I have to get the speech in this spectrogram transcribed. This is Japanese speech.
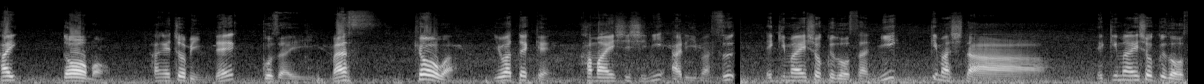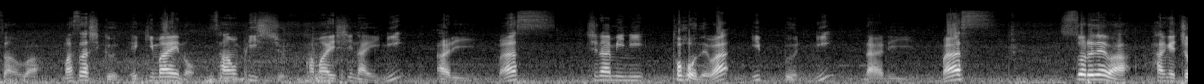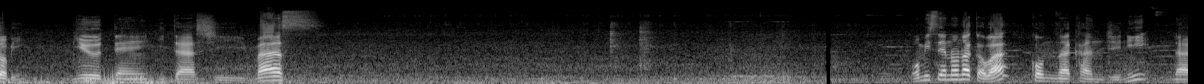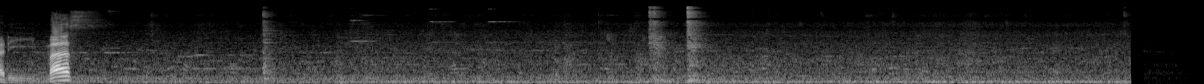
はい、どうも、ハゲチョビンでございます。今日は岩手県釜石市にあります駅前食堂さんに来ました。駅前食堂さんはまさしく駅前のサンフィッシュ釜石内にあります。ちなみに徒歩では1分になります。それではハゲチョビン入店いたします。お店の中はこんな感じになります。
